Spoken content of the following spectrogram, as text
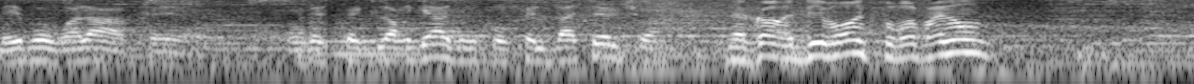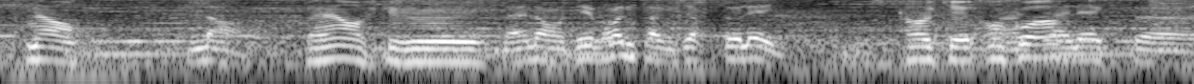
Mais bon voilà, après on respecte leur gars, donc on fait le battle, tu vois. D'accord, Devron, c'est ton vrai prénom? Non. Non, Ben non, parce que je... ben non, Devron ça veut dire soleil. Ah, ok, en un quoi? dialecte, euh,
